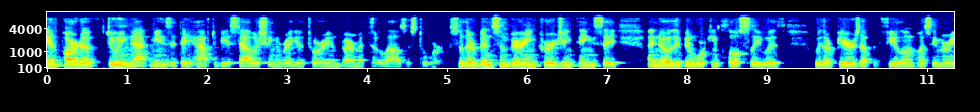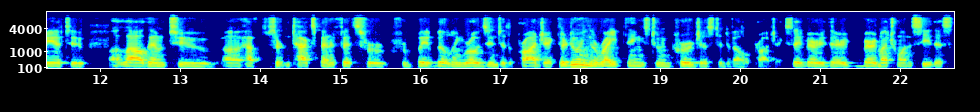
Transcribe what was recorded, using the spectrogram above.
And part of doing that means that they have to be establishing a regulatory environment that allows us to work. So there have been some very encouraging things. They, I know they've been working closely with with our peers up at Filo and Jose Maria to allow them to uh, have certain tax benefits for, for building roads into the project. They're doing the right things to encourage us to develop projects. They very, very, very much want to see this.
